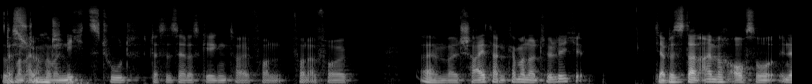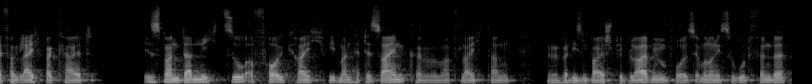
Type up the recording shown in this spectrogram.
Dass das man stimmt. einfach, wenn man nichts tut, das ist ja das Gegenteil von, von Erfolg. Ähm, weil scheitern kann man natürlich. Ich glaube, das ist dann einfach auch so in der Vergleichbarkeit, ist man dann nicht so erfolgreich, wie man hätte sein können, wenn man vielleicht dann, wenn wir bei diesem Beispiel bleiben, obwohl ich es immer noch nicht so gut finde,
